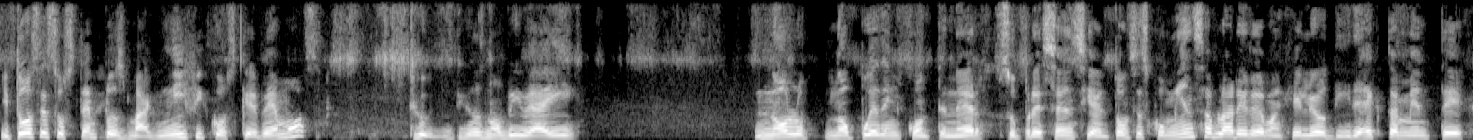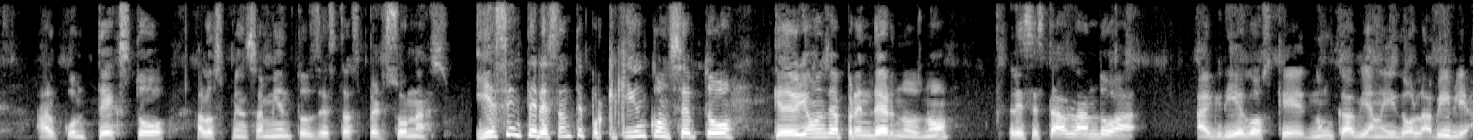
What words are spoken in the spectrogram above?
Y todos esos templos magníficos que vemos, Dios no vive ahí. No, lo, no pueden contener su presencia. Entonces comienza a hablar el Evangelio directamente al contexto, a los pensamientos de estas personas. Y es interesante porque aquí hay un concepto que deberíamos de aprendernos, ¿no? Les está hablando a, a griegos que nunca habían leído la Biblia,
